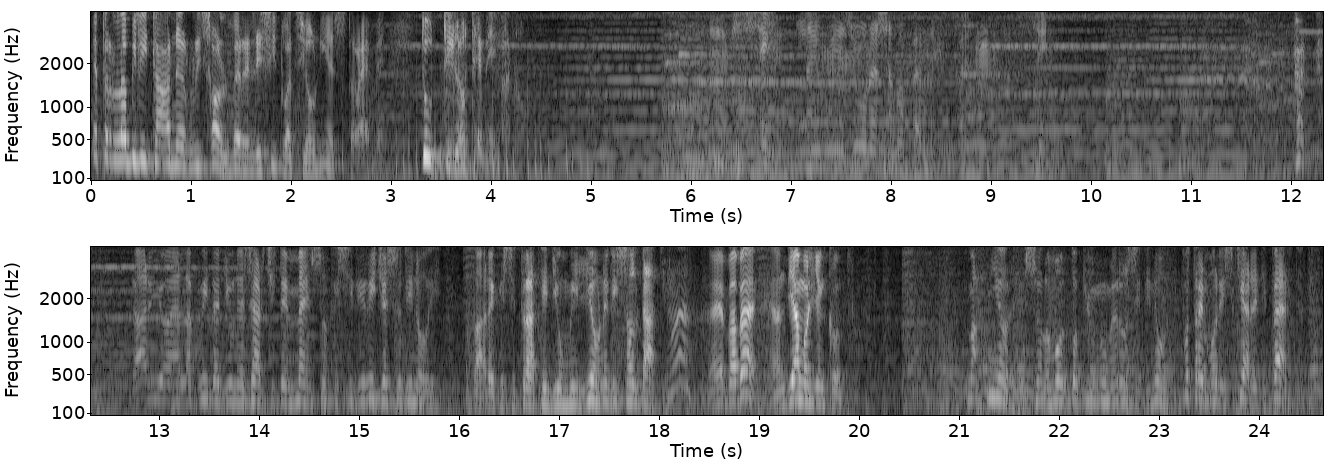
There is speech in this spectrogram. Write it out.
e per l'abilità nel risolvere le situazioni estreme. Tutti lo temevano. Sì, le misure sono perfette. Dario è alla guida di un esercito immenso che si dirige su di noi. Pare che si tratti di un milione di soldati. E va bene, andiamogli incontro. Ma, mio re, sono molto più numerosi di noi. Potremmo rischiare di perdere.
